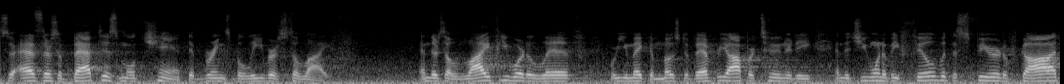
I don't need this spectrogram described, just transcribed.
So, as there's a baptismal chant that brings believers to life, and there's a life you are to live where you make the most of every opportunity and that you want to be filled with the Spirit of God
